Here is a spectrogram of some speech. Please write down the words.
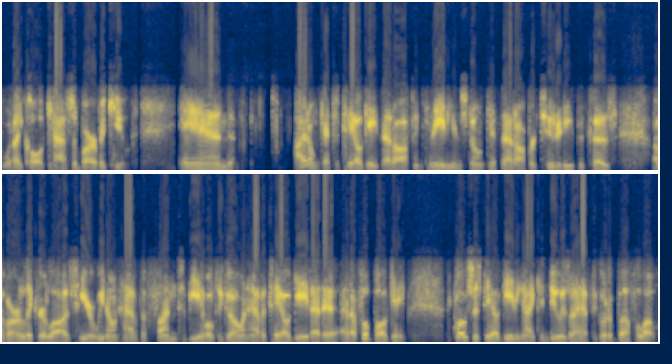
what I call Casa Barbecue, and I don't get to tailgate that often. Canadians don't get that opportunity because of our liquor laws here. We don't have the fun to be able to go and have a tailgate at a at a football game. The closest tailgating I can do is I have to go to Buffalo,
